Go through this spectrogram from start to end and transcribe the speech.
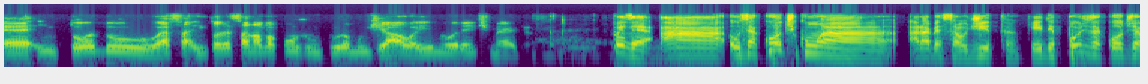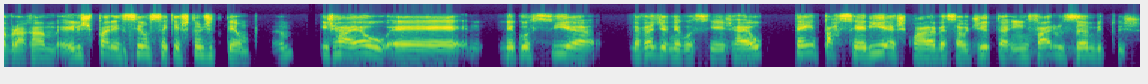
é, em, todo essa, em toda essa nova conjuntura mundial aí no Oriente Médio. Pois é, a, os acordos com a Arábia Saudita, e depois dos acordos de Abraham, eles pareciam ser questão de tempo. Né? Israel é, negocia, na verdade, negocia. Israel tem parcerias com a Arábia Saudita em vários âmbitos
